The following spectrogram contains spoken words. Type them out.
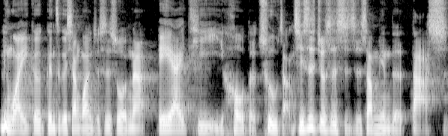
嗯、另外一个跟这个相关，就是说，那 AIT 以后的处长，其实就是实质上面的大使。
